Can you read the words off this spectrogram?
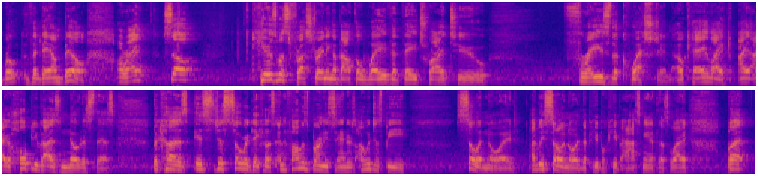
wrote the damn bill, all right? So here's what's frustrating about the way that they try to phrase the question, okay? Like, I, I hope you guys notice this because it's just so ridiculous. And if I was Bernie Sanders, I would just be so annoyed. I'd be so annoyed that people keep asking it this way. But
